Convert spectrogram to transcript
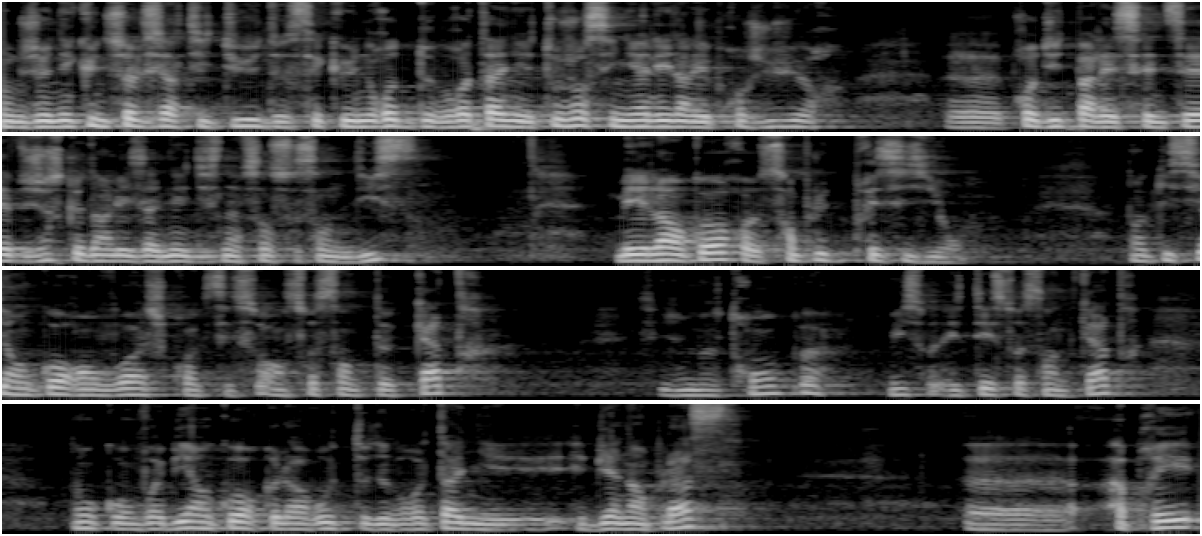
Donc je n'ai qu'une seule certitude, c'est qu'une route de Bretagne est toujours signalée dans les projures euh, produites par la SNCF jusque dans les années 1970, mais là encore sans plus de précision. Donc ici encore on voit, je crois que c'est en 64, si je me trompe, oui, c'était 64. Donc on voit bien encore que la route de Bretagne est, bien en place. Euh, après,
